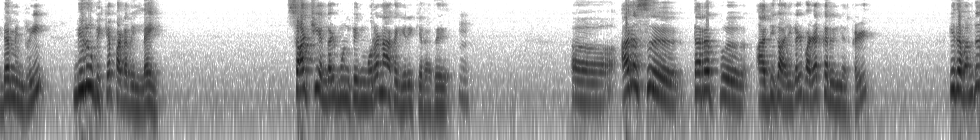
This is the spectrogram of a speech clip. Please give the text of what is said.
இடமின்றி நிரூபிக்கப்படவில்லை. சாட்சியங்கள் முன்பின் முரணாக இருக்கிறது. அரசு தரப்பு அதிகாரிகள் வழக்கறிஞர்கள் இதை வந்து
